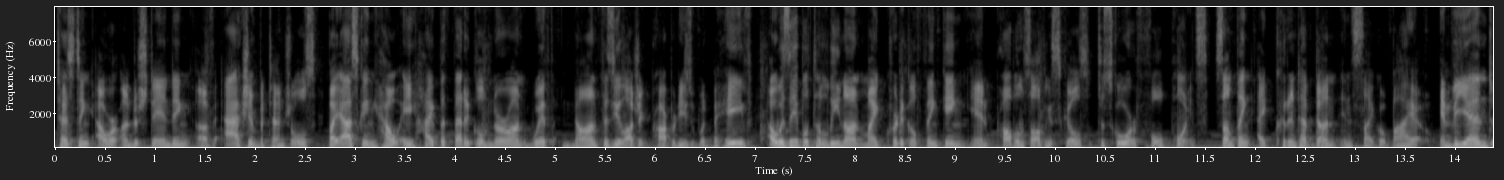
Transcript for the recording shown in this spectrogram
testing our understanding of action potentials by asking how a hypothetical neuron with non-physiologic properties would behave, I was able to lean on my critical thinking and problem solving skills to score full points, something I couldn't have done in psychobio. In the end,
